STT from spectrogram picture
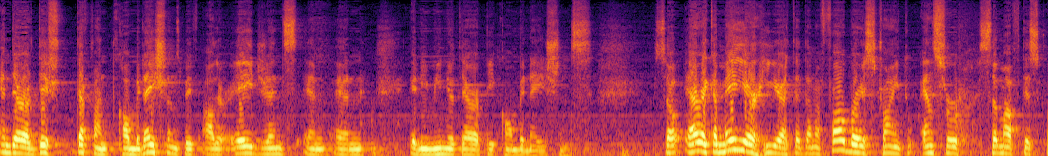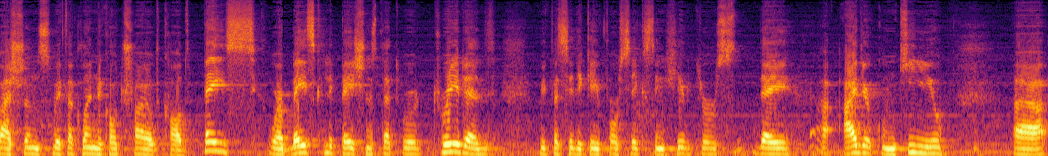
And there are different combinations with other agents and, and, and immunotherapy combinations. So Erica Mayer here at the Dana-Farber is trying to answer some of these questions with a clinical trial called PACE, where basically patients that were treated with a CDK4-6 inhibitors, they uh, either continue uh,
